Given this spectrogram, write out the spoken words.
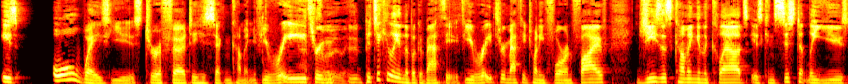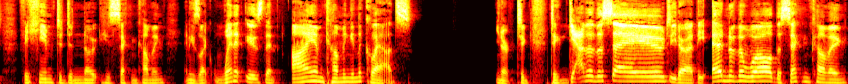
is always used to refer to his second coming. If you read through, particularly in the book of Matthew, if you read through Matthew 24 and 5, Jesus coming in the clouds is consistently used for him to denote his second coming. And he's like, when it is, then I am coming in the clouds you know, to, to gather the saved, you know, at the end of the world, the second coming,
